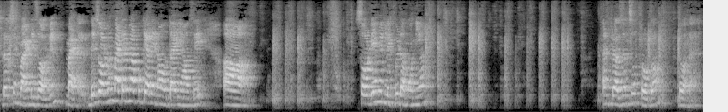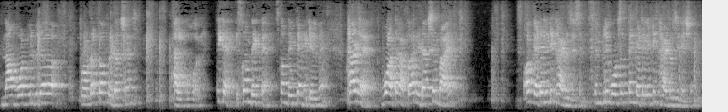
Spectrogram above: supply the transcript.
Reduction by dissolving metal dissolving metal में आपको क्या लेना होता है यहाँ से? Sodium in liquid ammonia and presence of proton donor now what will be the product of reduction alcohol ठीक है? इसको हम देखते हैं। इसको हम देखते हैं डिटेल में। थर्ड है, वो आता है आपका रिडक्शन बाय और कैटेलिटिक हाइड्रोजेशन सिंपली बोल सकते हैं catalytic hydrogenation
